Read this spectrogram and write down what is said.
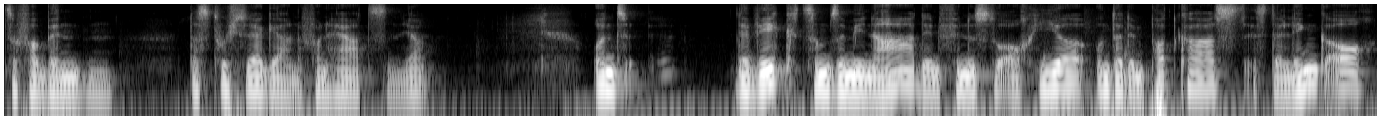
zu verbinden. Das tue ich sehr gerne, von Herzen, ja. Und der Weg zum Seminar, den findest du auch hier unter dem Podcast, ist der Link auch.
